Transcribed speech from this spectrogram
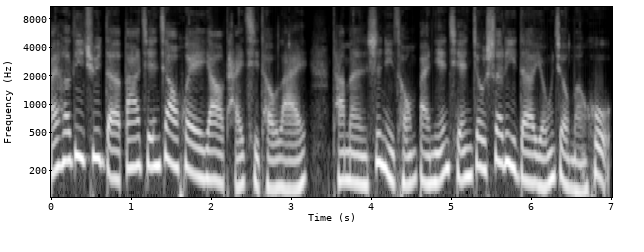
白河地区的八间教会要抬起头来。他们是你从百年前就设立的永久门户，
